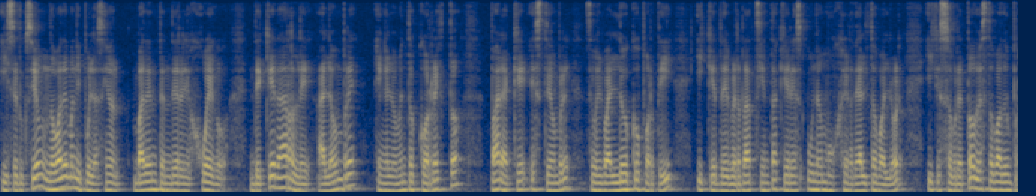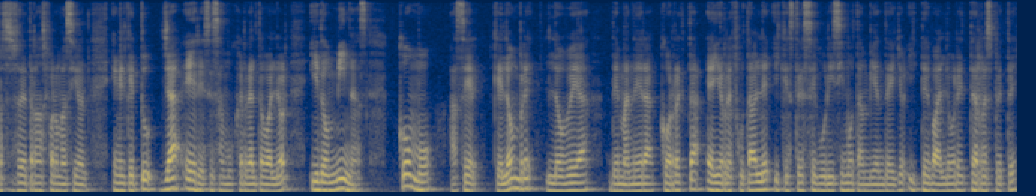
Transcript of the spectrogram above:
Y seducción no va de manipulación, va de entender el juego, de qué darle al hombre en el momento correcto para que este hombre se vuelva loco por ti y que de verdad sienta que eres una mujer de alto valor y que sobre todo esto va de un proceso de transformación en el que tú ya eres esa mujer de alto valor y dominas cómo hacer que el hombre lo vea de manera correcta e irrefutable y que esté segurísimo también de ello y te valore, te respete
